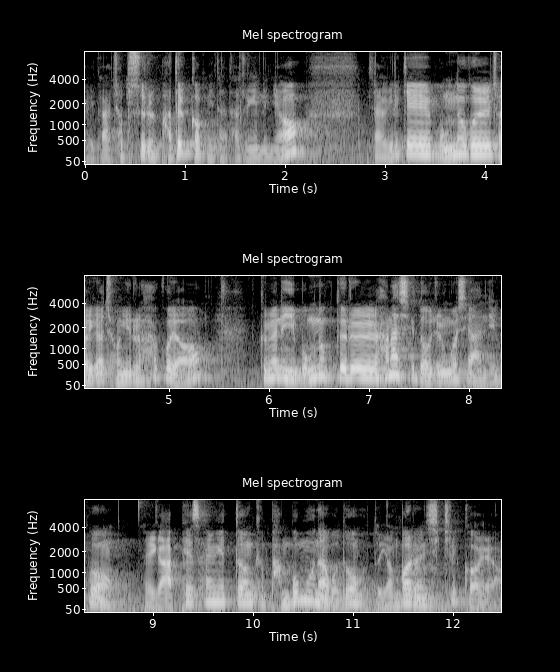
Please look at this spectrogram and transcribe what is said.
저희가 접수를 받을 겁니다 나중에는요 자 이렇게 목록을 저희가 정의를 하고요. 그러면 이 목록들을 하나씩 넣어주는 것이 아니고 저희가 앞에 사용했던 그 반복문하고도 또 연관을 시킬 거예요.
